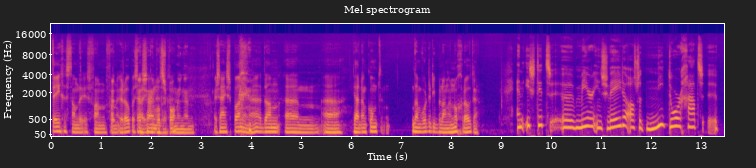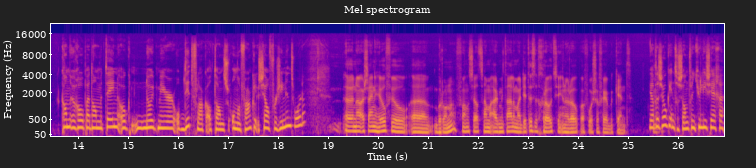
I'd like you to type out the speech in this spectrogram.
tegenstander is van, van Europa. Er zijn wat spanningen er zijn spanningen, dan, um, uh, ja, dan, komt, dan worden die belangen nog groter. En is dit uh, meer in Zweden? Als het niet doorgaat, uh, kan Europa dan meteen ook nooit meer op dit vlak althans onafhankelijk, zelfvoorzienend worden? Uh, nou, er zijn heel veel uh, bronnen van zeldzame aardmetalen, maar dit is de grootste in Europa voor zover bekend. Ja, dat is ook interessant, want jullie zeggen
